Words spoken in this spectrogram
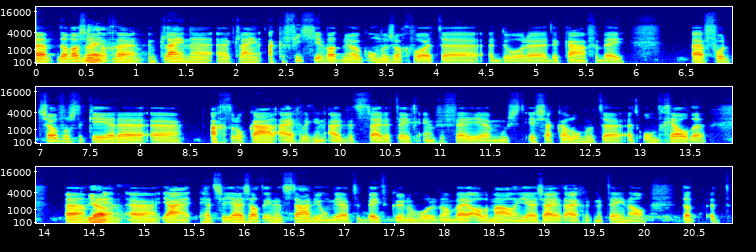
Ehm, dan was er Nee, nog eh, een klein, eh, klein akkefietje. Wat nu ook onderzocht wordt eh, door de KNVB. Voor het zoveelste keer achter elkaar eigenlijk in uitwedstrijden tegen MVV moest Issa Kalon het, het ontgelden. Ehm, Ja. En eh, ja, Hetze, jij zat in het stadion. Jij hebt het beter kunnen horen dan wij allemaal. En jij zei het eigenlijk meteen al. Dat het,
